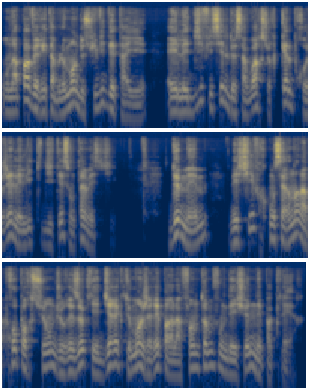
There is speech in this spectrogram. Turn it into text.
on n'a pas véritablement de suivi détaillé et il est difficile de savoir sur quel projet les liquidités sont investies. De même, les chiffres concernant la proportion du réseau qui est directement géré par la Phantom Foundation n'est pas clair.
